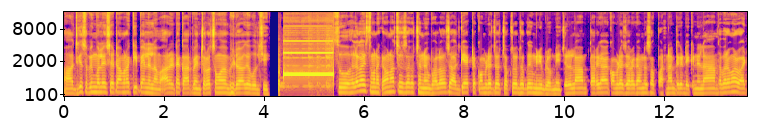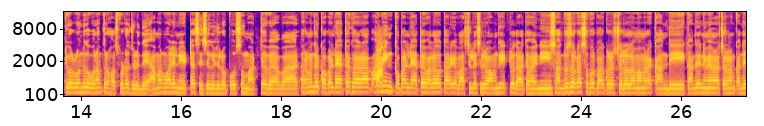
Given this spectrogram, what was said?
আজকে শপিং মলে সেটা আমরা কি প্যান্ট নিলাম? আর এটা কার প্যান্ট চলার সময় ভিডিও আগে বলছি। সো হ্যালো গাইস তোমরা কেমন আছো? আশা করছ অনেক ভালো আছো। আজকে একটা কম্পিউটার যাওয়ার চকচক ধকে মিনি ব্লগ নিয়ে চলে এলাম। তার আগে কম্পিউটার যাওয়ার আগে আমাদের সব পার্টনার থেকে ডেকে নিলাম। তারপর আমার হোয়াইট বল বন্ধুকে বললাম তোর হসপিটাল জুড়ে দে। আমার মোবাইলে নেটটা শেষ হয়ে গেছিল পশু মারতে হবে আবার। আর আমাদের কপালটা এত খারাপ আই মিন কপালটা এত ভালো তার আগে বাস চলে এসেছিল আমাদের একটু দাঁড়াতে হয়নি। সাত বছর কাজ সফর পার করে চলে এলাম আমরা কান্দি। কান্দি নেমে আমরা চললাম কান্দি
